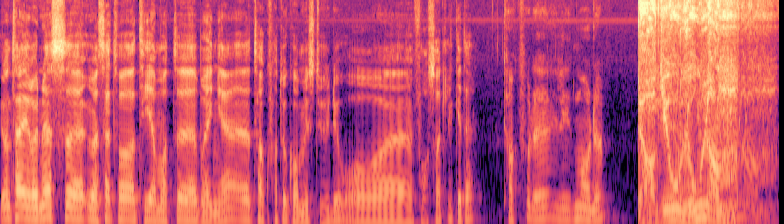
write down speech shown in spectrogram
Jon Terje Rønnes, uansett hva tida måtte bringe, takk for at du kom i studio, og eh, fortsatt lykke til. Takk for det, i like måte. Radio Loland.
